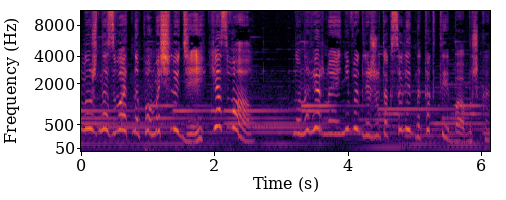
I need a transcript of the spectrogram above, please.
нужно звать на помощь людей. Я звал. Но, наверное, не выгляжу так солидно, как ты, бабушка.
